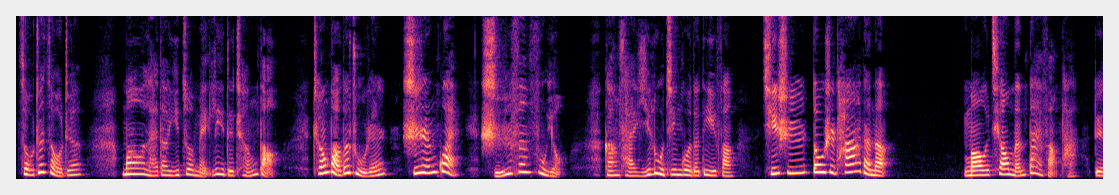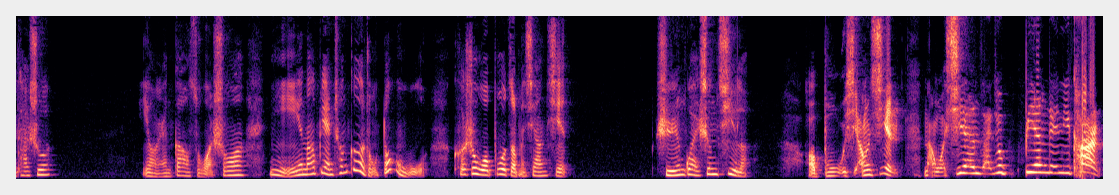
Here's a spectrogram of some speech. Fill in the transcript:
走着走着，猫来到一座美丽的城堡，城堡的主人食人怪十分富有，刚才一路经过的地方其实都是他的呢。猫敲门拜访他。对他说：“有人告诉我说你能变成各种动物，可是我不怎么相信。”食人怪生气了：“啊，不相信？那我现在就变给你看！”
